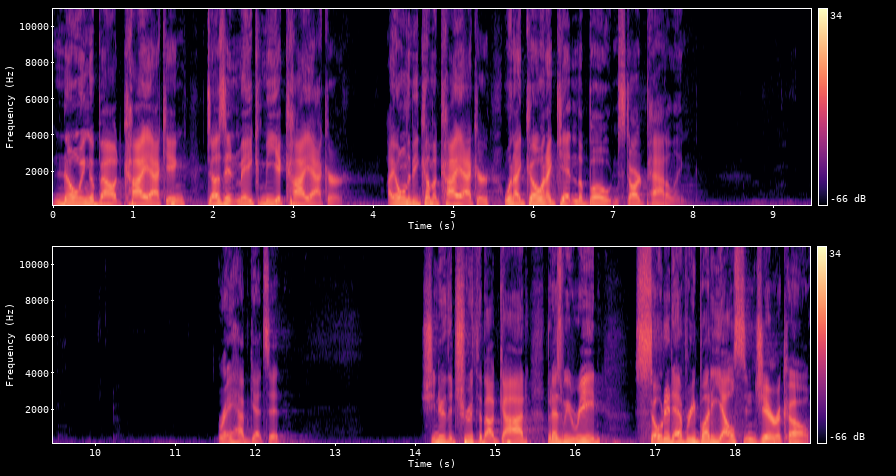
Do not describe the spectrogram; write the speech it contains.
knowing about kayaking doesn't make me a kayaker. I only become a kayaker when I go and I get in the boat and start paddling. Rahab gets it. She knew the truth about God, but as we read, so did everybody else in Jericho.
